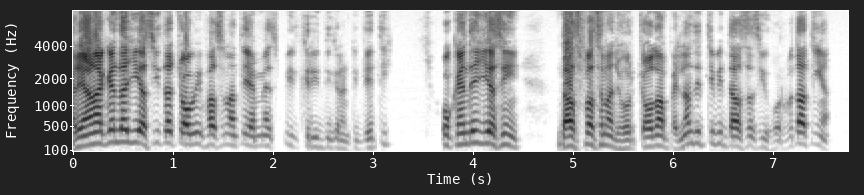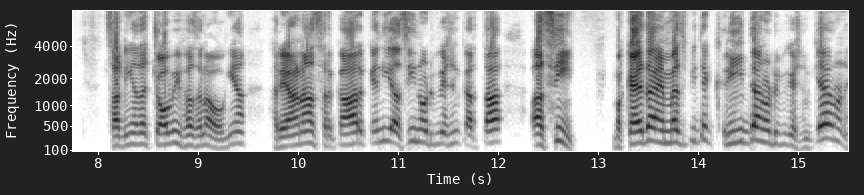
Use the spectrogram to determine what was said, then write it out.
ਹਰਿਆਣਾ ਕਹਿੰਦਾ ਜੀ, ਅਸੀਂ ਤਾਂ 24 ਫਸਲਾਂ ਤੇ ਐਮਐਸਪੀ ਖਰੀਦ ਦੀ ਗਾਰੰਟੀ ਦੇਤੀ। ਉਹ ਕਹਿੰਦੇ ਜੀ, ਅਸੀਂ 10 ਫਸਲਾਂ 'ਚ ਹੋਰ 14 ਪਹਿਲਾਂ ਦਿੱਤੀ ਵੀ 10 ਅਸੀਂ ਹੋਰ ਵਧਾਤੀਆਂ। ਸਾਡੀਆਂ ਤਾਂ 24 ਫਸਲਾਂ ਹੋ ਗਈਆਂ। ਹਰਿਆਣਾ ਸਰਕਾਰ ਕਹਿੰਦੀ, ਅਸੀਂ ਨੋਟੀਫਿਕੇਸ਼ਨ ਕਰਤਾ, ਅਸੀਂ ਬਕਾਇਦਾ ਐਮਐਸਪੀ ਤੇ ਖਰੀਦ ਦਾ ਨੋਟੀਫਿਕੇਸ਼ਨ ਕਿਹਾ ਉਹਨਾਂ ਨੇ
